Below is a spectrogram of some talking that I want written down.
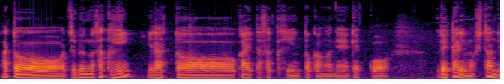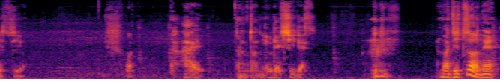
あと、自分の作品イラストを描いた作品とかがね、結構売れたりもしたんですよ。はい。本当に嬉しいです。まあ実はね、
